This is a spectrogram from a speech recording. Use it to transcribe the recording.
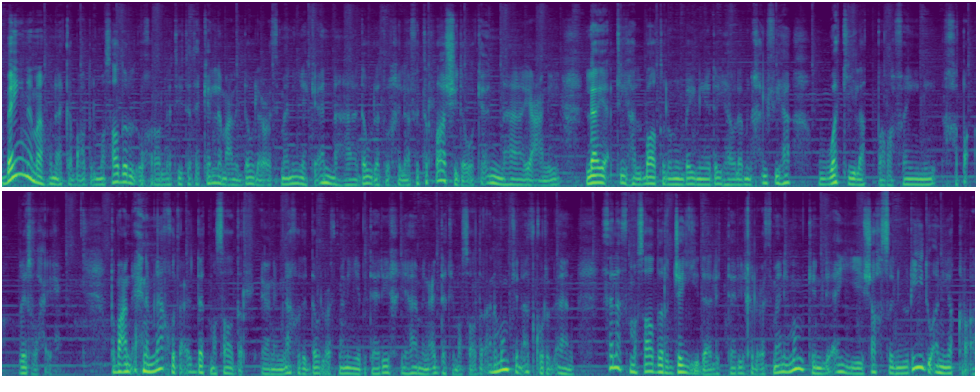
بينما هناك بعض المصادر الأخرى التي تتكلم عن الدولة العثمانية كأنها دولة الخلافة الراشدة وكأنها يعني لا يأتيها الباطل من بين يديها ولا من خلفها وكلا الطرفين خطأ. غير صحيح. طبعا إحنا بناخذ عدة مصادر يعني بناخذ الدولة العثمانية بتاريخها من عدة مصادر أنا ممكن أذكر الآن ثلاث مصادر جيدة للتاريخ العثماني ممكن لأي شخص يريد أن يقرأ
